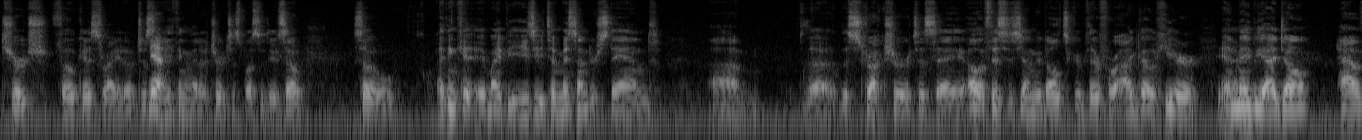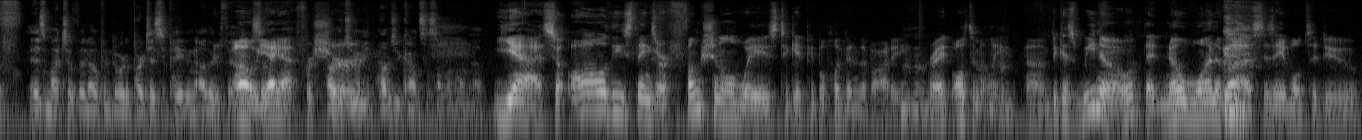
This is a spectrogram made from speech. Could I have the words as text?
church focus, right, of just Yeah. anything that a church is supposed to do. So so I think it, it might be easy to misunderstand um, the the structure to say, oh, if this is young adults group, therefore I go here, Yeah. and maybe I don't have as much of an open door to participate in other things. Oh So yeah, yeah, for How sure. would you how would you counsel someone on that? Yeah, so all these things are functional ways to get people plugged into the body, Mm-hmm. right? Ultimately, um, because we know that no one of us is able to do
